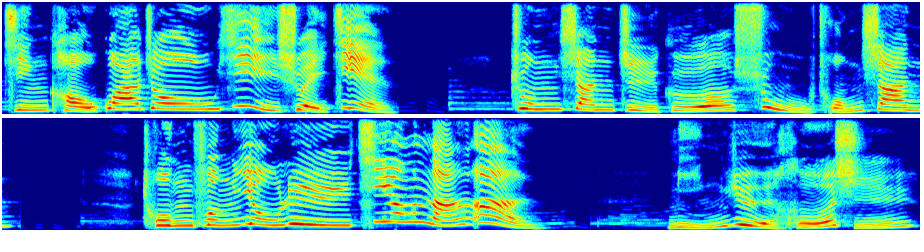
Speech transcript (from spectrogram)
京口瓜洲一水间。中山只隔数重山，春风又绿江南岸。明月何时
